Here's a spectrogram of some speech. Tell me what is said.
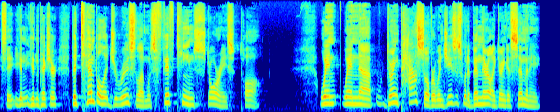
You see, you getting, you the picture? The temple at Jerusalem was 15 stories tall. When, when uh, during Passover, when Jesus would have been there, like during Gethsemane,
